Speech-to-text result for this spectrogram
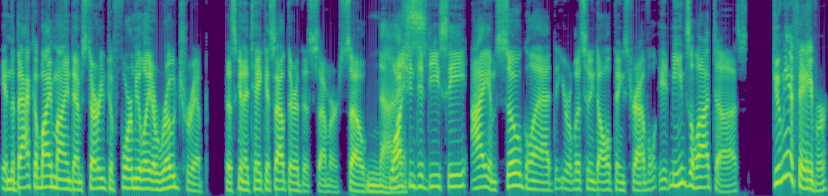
in the back of my mind, I'm starting to formulate a road trip that's going to take us out there this summer. So, nice. Washington, D.C., I am so glad that you're listening to All Things Travel. It means a lot to us. Do me a favor,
